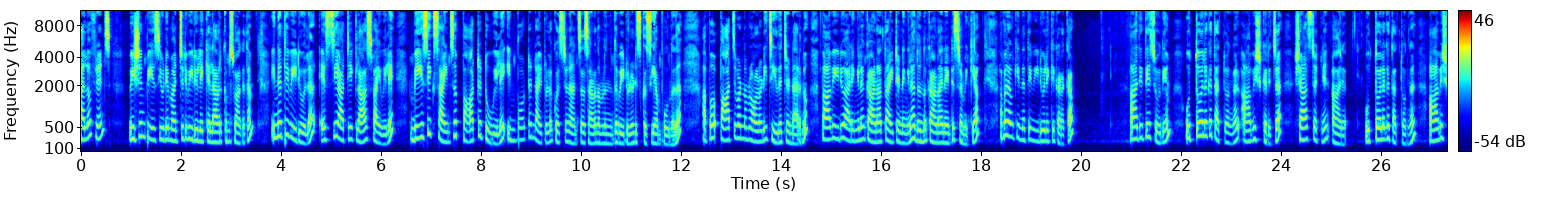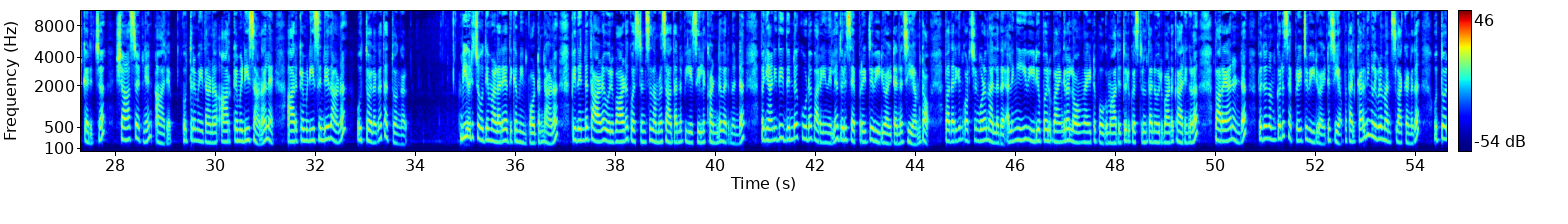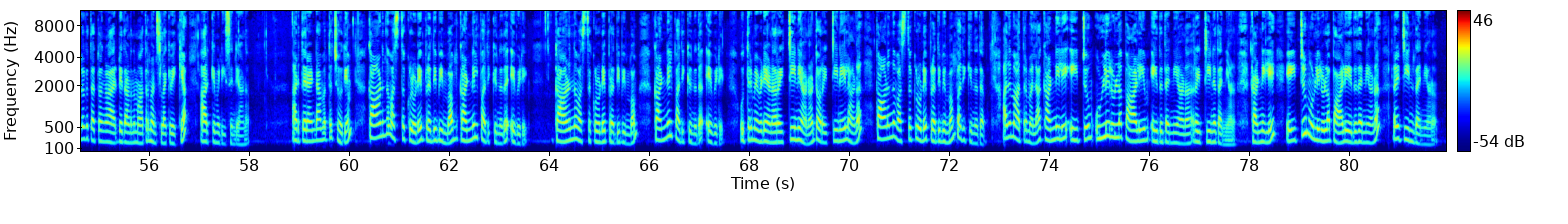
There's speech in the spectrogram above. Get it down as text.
Hello friends vision P S സിയുടെ മറ്റൊരു വീഡിയോയിലേക്ക് എല്ലാവർക്കും സ്വാഗതം. ഇന്നത്തെ വീഡിയോയിൽ S C R T class ഫൈവിലെ basic science part ടൂവിലെ ഇമ്പോർട്ടന്റ് ആയിട്ടുള്ള ക്വസ്റ്റ്യൻ ആൻസേഴ്സ് ആണ് നമ്മൾ ഇന്നത്തെ വീഡിയോയിൽ ഡിസ്കസ് ചെയ്യാൻ പോകുന്നത്. അപ്പോൾ പാർട്ട് വൺ നമ്മൾ ഓൾറെഡി ചെയ്തിട്ടുണ്ടായിരുന്നു. അപ്പോൾ ആ വീഡിയോ ആരെങ്കിലും കാണാത്തായിട്ടുണ്ടെങ്കിൽ അതൊന്ന് കാണാനായിട്ട് ശ്രമിക്കാം അപ്പോൾ നമുക്ക് ഇന്നത്തെ വീഡിയോയിലേക്ക് കിടക്കാം. ആദ്യത്തെ ചോദ്യം ഉത്തോലക തത്വങ്ങൾ ആവിഷ്കരിച്ച ശാസ്ത്രജ്ഞൻ ആര്? ഉത്തോലക തത്വങ്ങൾ ആവിഷ്കരിച്ച ശാസ്ത്രജ്ഞൻ ആര്? ഉത്തരം ഏതാണ് ആർക്കമിഡീസ് ആണ് അല്ലെ? ആർക്കമിഡീസിന്റെതാണ് ഉത്തോലക തത്വങ്ങൾ ഈ ഒരു ചോദ്യം വളരെയധികം ഇമ്പോർട്ടന്റ് ആണ്. അപ്പം ഇതിന്റെ താഴെ ഒരുപാട് ക്വസ്റ്റ്യൻസ് നമ്മൾ സാധാരണ പി എസ് സിയിൽ കണ്ടുവരുന്നുണ്ട് അപ്പം ഞാനിത് ഇതിന്റെ കൂടെ പറയുന്നില്ല. ഇതൊരു സെപ്പറേറ്റ് വീഡിയോ ആയിട്ട് തന്നെ ചെയ്യാം കേട്ടോ അപ്പോൾ അതായിരിക്കും കുറച്ചും കൂടെ നല്ലത്. അല്ലെങ്കിൽ ഈ വീഡിയോ ഇപ്പോൾ ഭയങ്കര ലോങ് ആയിട്ട് പോകും. ആദ്യത്തെ ഒരു ക്വസ്റ്റ്യനിൽ തന്നെ ഒരുപാട് കാര്യങ്ങൾ പറയാനുണ്ട്. അപ്പോൾ ഇത് നമുക്കൊരു സെപ്പറേറ്റ് വീഡിയോ ആയിട്ട് ചെയ്യാം. അപ്പോൾ തൽക്കാലം നിങ്ങൾ ഇവിടെ മനസ്സിലാക്കേണ്ടത് ഉത്തോലക തത്വങ്ങൾ ആരുടേതാണെന്ന് മാത്രം മനസ്സിലാക്കി വെക്കുക. ആർക്കിമിഡീസിന്റെ ആണ്. അടുത്ത രണ്ടാമത്തെ ചോദ്യം. കാണുന്ന വസ്തുക്കളുടെ പ്രതിബിംബം കണ്ണിൽ പതിക്കുന്നത് എവിടെ? കാണുന്ന വസ്തുക്കളുടെ പ്രതിബിംബം കണ്ണിൽ പതിക്കുന്നത് എവിടെ? ഉത്തരം എവിടെയാണ്? റെറ്റീനയാണ്. കേട്ടോ റെറ്റീനയിലാണ് കാണുന്ന വസ്തുക്കളുടെ പ്രതിബിംബം പതിക്കുന്നത്. അത് മാത്രമല്ല കണ്ണിലെ ഏറ്റവും ഉള്ളിലുള്ള പാളിയും ഏത് തന്നെയാണ്? റെറ്റീന തന്നെയാണ്. കണ്ണിലെ ഏറ്റവും ഉള്ളിലുള്ള പാളി ഏത് തന്നെയാണ്? റെറ്റീന തന്നെയാണ്.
